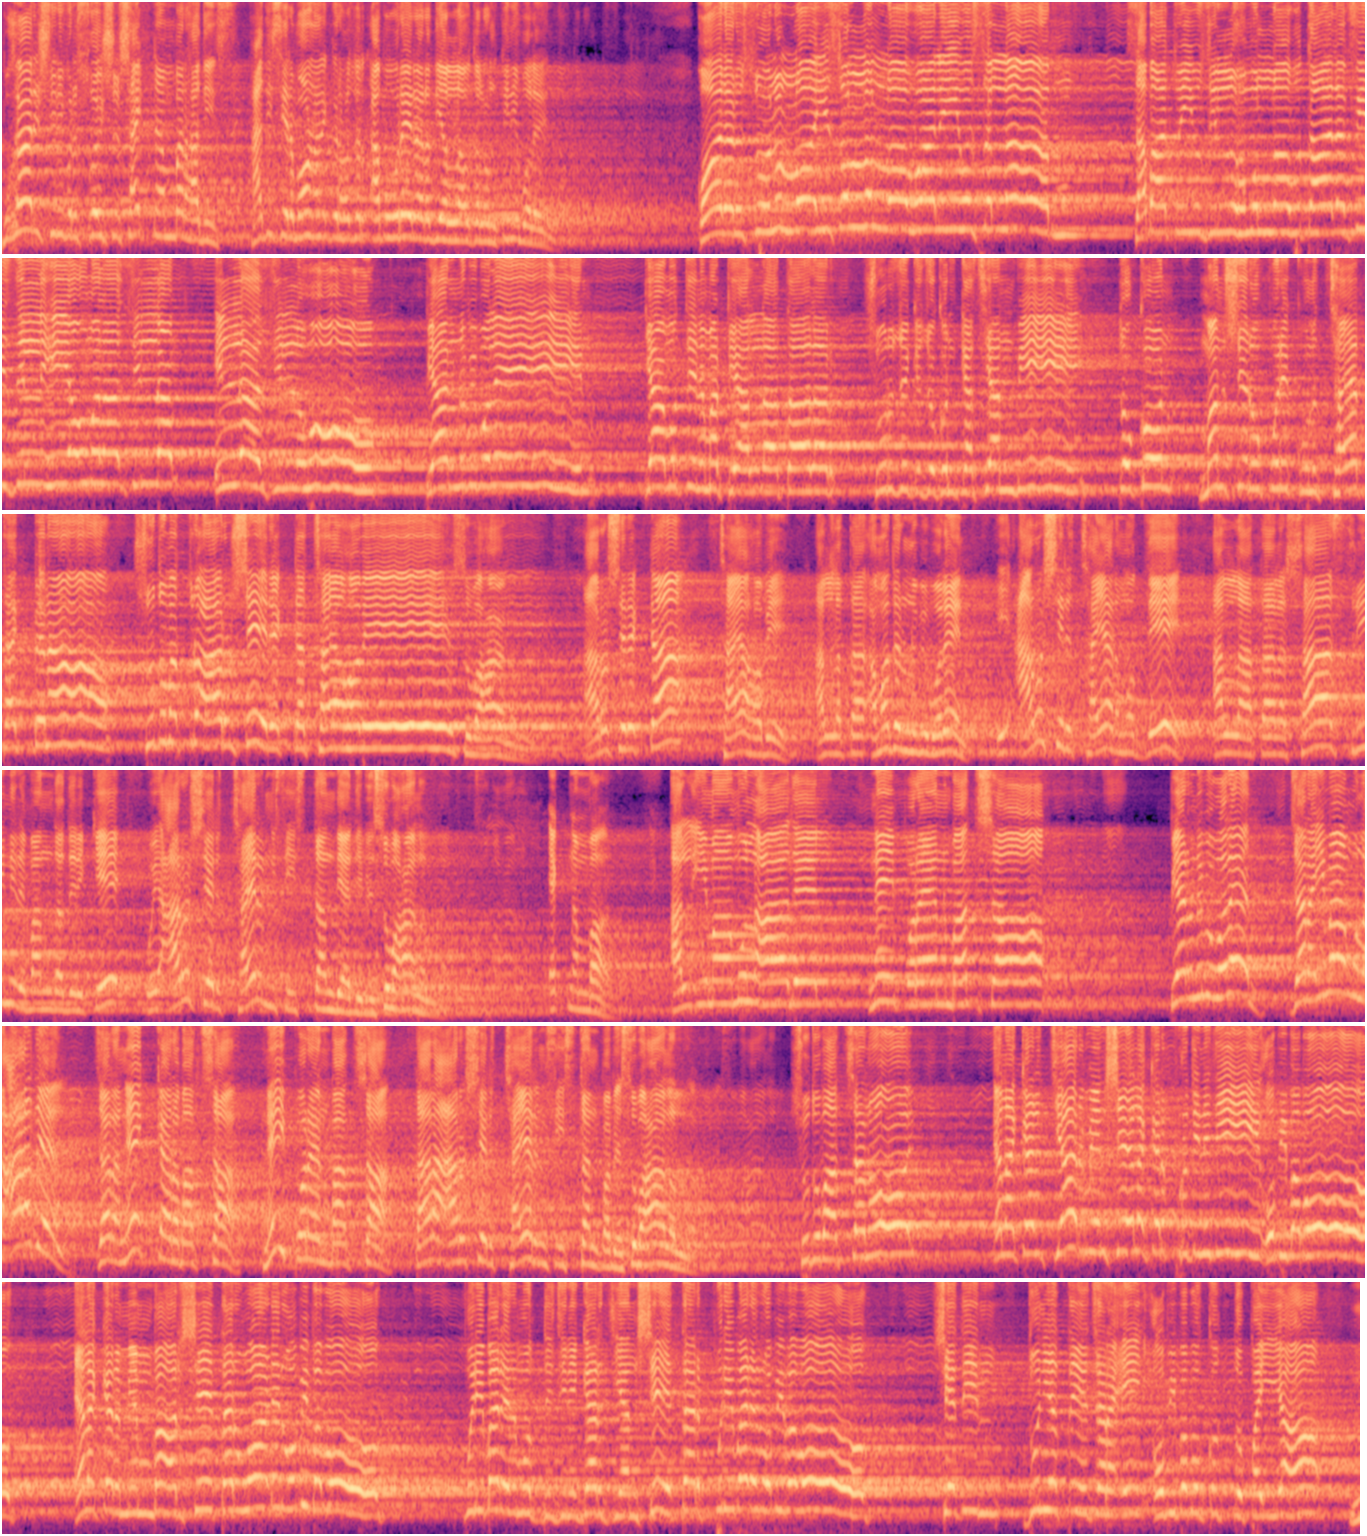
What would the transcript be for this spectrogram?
বুখারি শরীফের ছয়শো ষাট নাম্বার হাদিস হাদিসের বর্ণনা করে হজরত আবু হুরাইরা রাদিয়াল্লাহু তাআলা তিনি বলেন قال رسول الله صلى الله عليه وسلم سبعة يظلهم الله تعالى في ظله يوم لا ظل إلا ظله প্যার নবী বলেন কিয়ামতের মাঠে আল্লাহ তাআলার সূর্যকে যখন কাছে আনবি তখন মানুষের উপরে কোনো ছায়া থাকবে না। শুধুমাত্র আরশের একটা ছায়া হবে। সুবহানাল্লাহ। আরশের একটা ছায়া হবে। আল্লাহ তা, আমাদের নবী বলেন, এই আরশের ছায়ার মধ্যে আল্লাহ তালা সাত শ্রেণির বান্দাদেরকে ওই আরশের ছায়ার নিচে স্থান দেয়া দিবে। সুবাহান এক নম্বর, আল ইমামুল আদেল, নেই পরায়ণ বাদশাহ। পিয়ার নবী বলেন, যারা ইমামুল আদেল যারা নেককার বাদশাহ নেই পরেন বাদশাহ, তারা আরশের ছায়ার নিচে স্থান পাবে সুবাহান শুধু বাচ্চা নয়, এলাকার চেয়ারম্যান সে এলাকার প্রতিনিধি, অভিভাবক, এলাকার মেম্বার সে তার ওয়ার্ডের অভিভাবক, পরিবারের মধ্যে যিনি গার্জিয়ান সে তার পরিবারের অভিভাবক। সেদিন দুনিয়াতে যারা এই অভিভাবকত্ব পাইয়া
